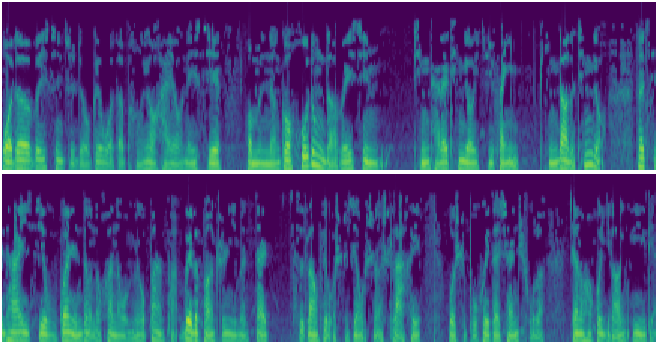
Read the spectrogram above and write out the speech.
我的微信只留给我的朋友，还有那些我们能够互动的微信平台的听友以及反映频道的听友。那其他一些无关人等的话呢，我没有办法。为了防止你们在此浪费我时间，我只能是拉黑，我是不会再删除了。这样的话会一劳永逸一点。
